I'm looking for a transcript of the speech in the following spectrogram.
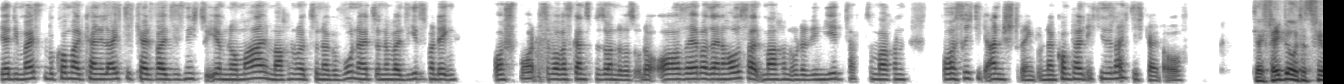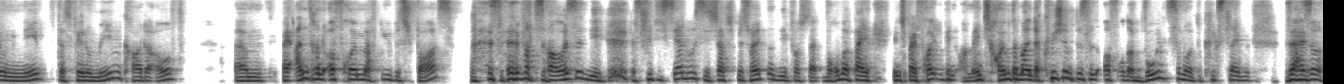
Ja, die meisten bekommen halt keine Leichtigkeit, weil sie es nicht zu ihrem Normal machen oder zu einer Gewohnheit, sondern weil sie jedes Mal denken, oh, Sport ist aber was ganz Besonderes oder oh, selber seinen Haushalt machen oder den jeden Tag zu machen, boah, ist richtig anstrengend. Und dann kommt halt nicht diese Leichtigkeit auf. Da fällt mir auch das Phänomen, das Phänomen gerade auf, ähm, bei anderen Aufräumen macht übelst Spaß. Selber zu Hause, nee. Das finde ich sehr lustig. Ich habe es bis heute noch nie verstanden. Warum bei, wenn ich bei Freunden bin, oh Mensch, räum doch mal in der Küche ein bisschen auf oder im Wohnzimmer. Du kriegst gleich, also,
